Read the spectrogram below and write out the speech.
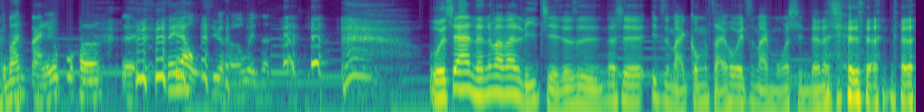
怎么买了又不喝？对，非要我去喝，为什么？我现在能慢慢理解，就是那些一直买公仔或一直买模型的那些人的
